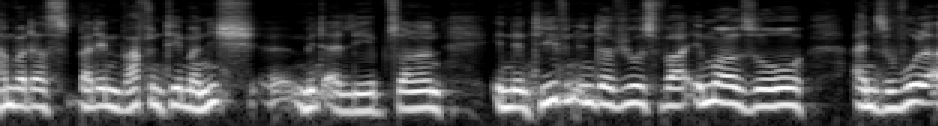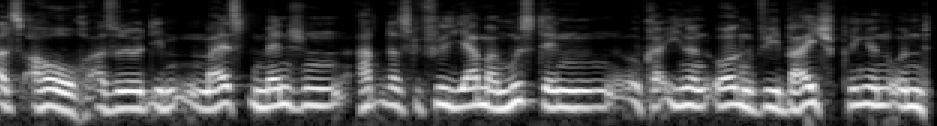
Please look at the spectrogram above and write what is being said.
haben wir das bei dem Waffenthema nicht äh, miterlebt, sondern in den tiefen Interviews war immer so ein sowohl als auch. Also die meisten Menschen hatten das Gefühl, ja, man muss den Ukrainern irgendwie beispringen und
